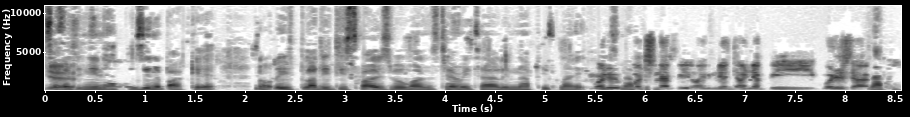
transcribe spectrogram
Yeah. Sanitising your nappies in a bucket. Not these bloody disposable ones. Terry toweling nappies, mate. What These is, what's nappy? like? A nappy? What is that? Nappy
